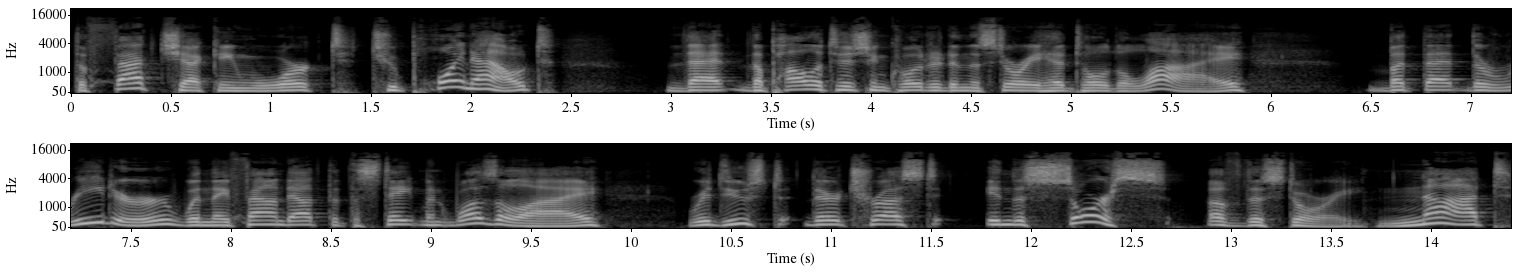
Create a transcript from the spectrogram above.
the fact checking worked to point out that the politician quoted in the story had told a lie, but that the reader, when they found out that the statement was a lie, reduced their trust in the source of the story, not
